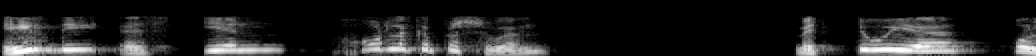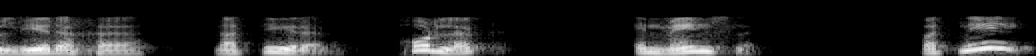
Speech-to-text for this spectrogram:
Hierdie is een goddelike persoon met twee volledige nature, goddelik en menslik. Wat nie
